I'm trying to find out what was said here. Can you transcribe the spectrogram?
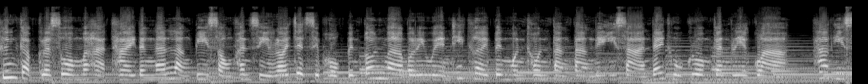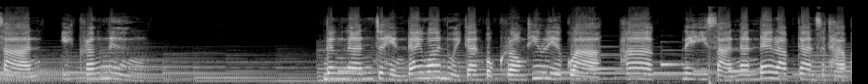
ขึ้นกับกระทรวงมหาดไทยดังนั้นหลังปี 2476 เป็นต้นมาบริเวณที่เคยเป็นมณฑลต่างๆ ในอีสานได้ถูกรวมกันเรียกว่า ภาคอีสาน อีกครั้งหนึ่งดังนั้นจะเห็นได้ว่าหน่วยการปกครองที่เรียกว่า ภาค ในอีสานนั้นได้รับการสถาป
